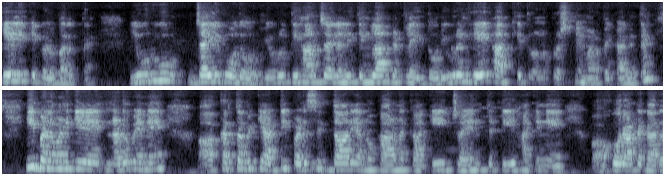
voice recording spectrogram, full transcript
ಹೇಳಿಕೆಗಳು ಬರುತ್ತೆ. ಇವರು ಜೈಲಿಗೆ ಹೋದವರು, ಇವರು ತಿಹಾರ್ ಜೈಲಲ್ಲಿ ತಿಂಗಳಾನ್ಗಟ್ಲೆ ಇದ್ದವ್ರು, ಇವ್ರನ್ನ ಹೇಗ್ ಹಾಕಿದ್ರು ಅನ್ನೋ ಪ್ರಶ್ನೆ ಮಾಡ್ಬೇಕಾಗತ್ತೆ. ಈ ಬೆಳವಣಿಗೆ ನಡುವೆನೆ ಕರ್ತವ್ಯಕ್ಕೆ ಅಡ್ಡಿಪಡಿಸಿದ್ದಾರೆ ಅನ್ನೋ ಕಾರಣಕ್ಕಾಗಿ ಜಯಂತ್ ಟಿ ಹಾಗೇನೆ ಹೋರಾಟಗಾರ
